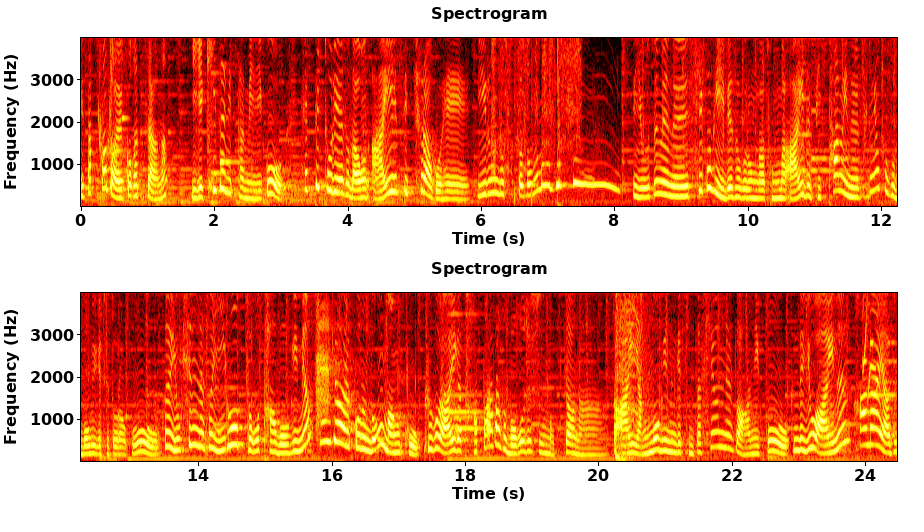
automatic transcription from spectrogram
이 딱 봐도 알 것 같지 않아? 이게 kids 비타민이고 해피토리에서 나온 아이 해피추라고 해. 이름도 진짜 너무너무 귀엽지? 요즘에는 시국이 이래서 그런가 정말 아이들 비타민을 신경 써서 먹이게 되더라고. 근데 욕심내서 이것저것 다 먹이면 챙겨야 할 거는 너무 많고 그걸 아이가 다 따라서 먹어줄 수는 없잖아. 그래서 아이 약 먹이는 게 진짜 쉬운 일도 아니고 근데 이 아이는 하나에 아주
